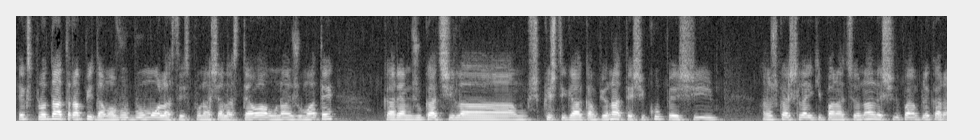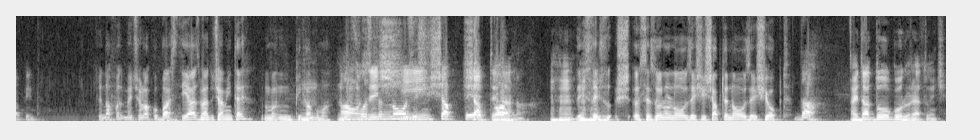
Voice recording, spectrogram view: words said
explodat rapid, am avut boom-ul ăla, să-i spun așa, la Steaua, un an jumate, care am jucat și la, am și câștigat campionate și cupe și am jucat și la echipa națională și după aia am plecat rapid. Când a fost meciul ăla cu Bastia, îți mi-aduce aminte? Nu mă nu pic Mm. acum. A fost în 97, șapte, toamna. Uh-huh, Deci uh-huh. sez- sezonul 97-98. Da. Ai dat două goluri atunci.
